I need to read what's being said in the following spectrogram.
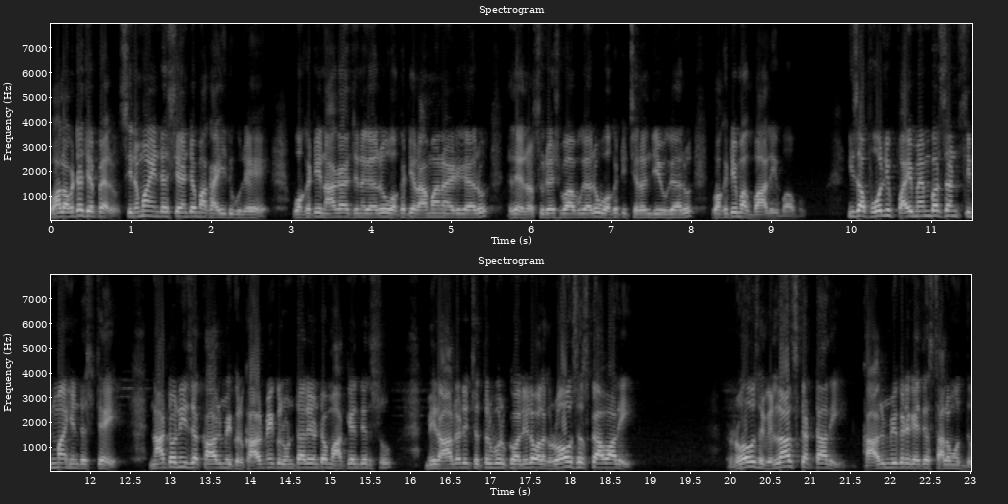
వాళ్ళు ఒకటే చెప్పారు సినిమా ఇండస్ట్రీ అంటే మాకు ఐదుగురే. ఒకటి నాగార్జున గారు ఒకటి రామానాయుడు గారు అదే సురేష్ బాబు గారు ఒకటి చిరంజీవి గారు ఒకటి మాకు బాలీబాబు. Babu is of only five members and cinema industry not only is a కార్మికులు కార్మికులు ఉంటారేంటో మాకేం తెలుసు? మీరు ఆల్రెడీ చిత్రపూర్ కాలనీలో వాళ్ళకి రో హౌసెస్ కావాలి. రోజ్ విల్లాస్ కట్టాలి. కార్మికుడికి అయితే స్థలం వద్దు.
